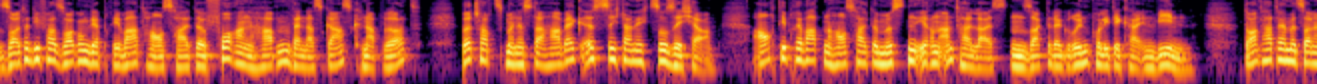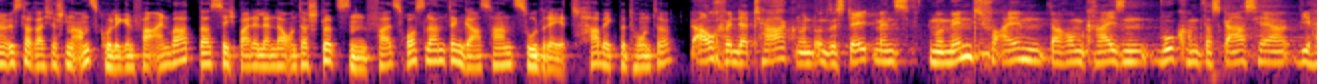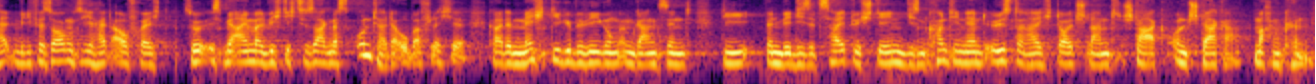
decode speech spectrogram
Sollte die Versorgung der Privathaushalte Vorrang haben, wenn das Gas knapp wird? Wirtschaftsminister Habeck ist sich da nicht so sicher. Auch die privaten Haushalte müssten ihren Anteil leisten, sagte der Grünen-Politiker in Wien. Dort hat er mit seiner österreichischen Amtskollegin vereinbart, dass sich beide Länder unterstützen, falls Russland den Gashahn zudreht. Habeck betonte, auch wenn der Tag und unsere Statements im Moment vor allem darum kreisen, wo kommt das Gas her, wie halten wir die Versorgungssicherheit aufrecht, so ist mir einmal wichtig zu sagen, dass unter der Oberfläche gerade mächtige Bewegungen im Gang sind, die, wenn wir diese Zeit durchstehen, diesen Kontinent Österreich, Deutschland stark und stärker machen können.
